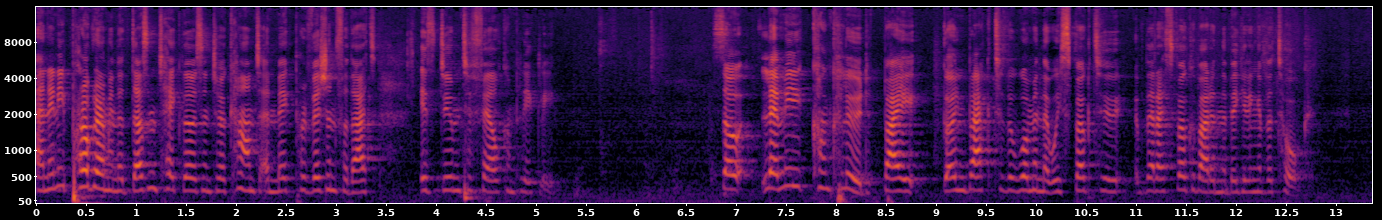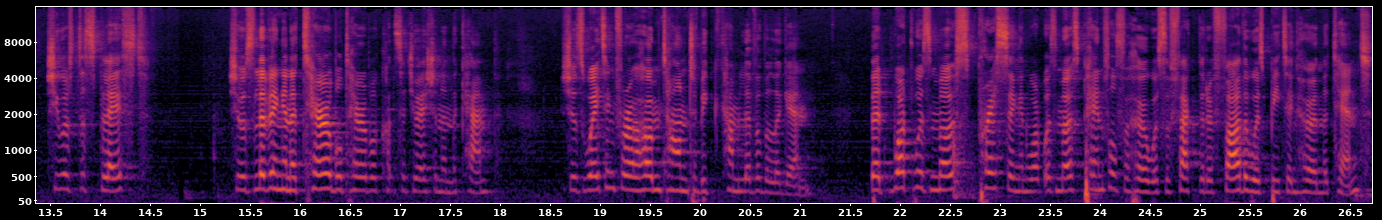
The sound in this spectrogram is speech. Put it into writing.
And any programming that doesn't take those into account and make provision for that is doomed to fail completely. So let me conclude by going back to the woman that we spoke to, that I spoke about in the beginning of the talk. She was displaced. She was living in a terrible, terrible situation in the camp. She was waiting for her hometown to become livable again. But what was most pressing and what was most painful for her was the fact that her father was beating her in the tent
